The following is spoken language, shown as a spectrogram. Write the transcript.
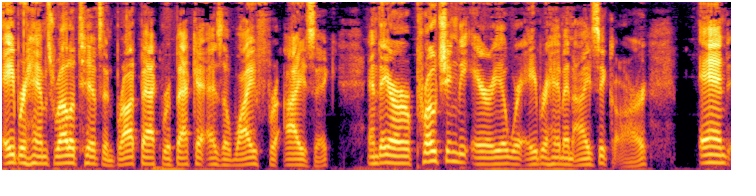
Abraham's relatives and brought back Rebecca as a wife for Isaac and they are approaching the area where Abraham and Isaac are. And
